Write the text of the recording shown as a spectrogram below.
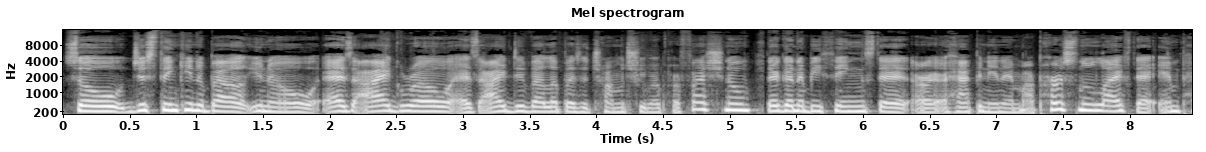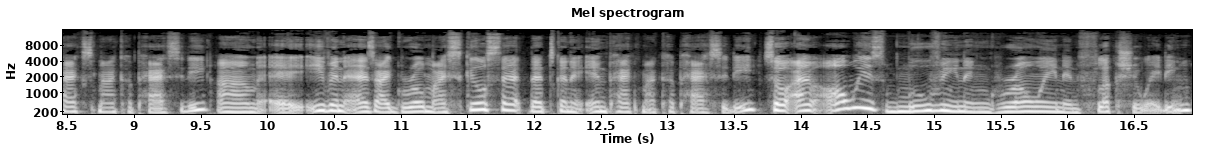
So, just thinking about, you know, as I grow, as I develop as a trauma treatment professional, there are going to be things that are happening in my personal life that impacts my capacity. Um, even as I grow my skill set, that's going to impact my capacity. So, I'm always moving and growing and fluctuating,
